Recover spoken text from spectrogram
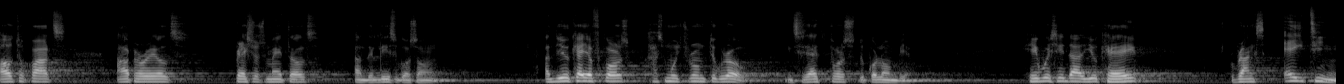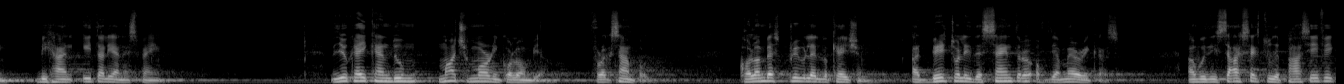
auto parts, apparels, precious metals, and the list goes on. And the UK, of course, has much room to grow in its exports to Colombia. Here we see that the UK ranks 18 behind Italy and Spain. The UK can do much more in Colombia. For example, Colombia's privileged location at virtually the center of the Americas and with its access to the Pacific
